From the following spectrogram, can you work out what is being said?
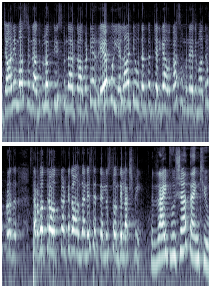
జానీ మాస్టర్ని అదుపులోకి తీసుకున్నారు కాబట్టి రేపు ఎలాంటి ఉదంతం జరిగే అవకాశం ఉన్నది మాత్రం ప్ర- సర్వత్రా ఉత్కంఠగా ఉందనేసి తెలుస్తుంది Lakshmi. Right Usha thank you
